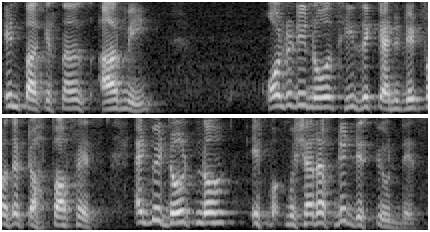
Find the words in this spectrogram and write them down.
in Pakistan's army already knows he's a candidate for the top office. And we don't know if Musharraf did dispute this.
